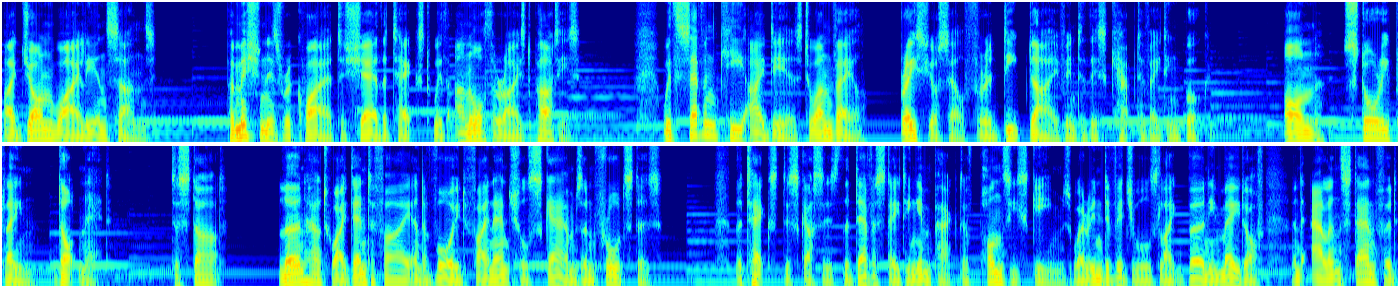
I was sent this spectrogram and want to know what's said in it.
by John Wiley & Sons. Permission is required to share the text with unauthorized parties. With seven key ideas to unveil, brace yourself for a deep dive into this captivating book. On storyplanet.net. To start, learn how to identify and avoid financial scams and fraudsters. The text discusses the devastating impact of Ponzi schemes where individuals like Bernie Madoff and Allen Stanford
